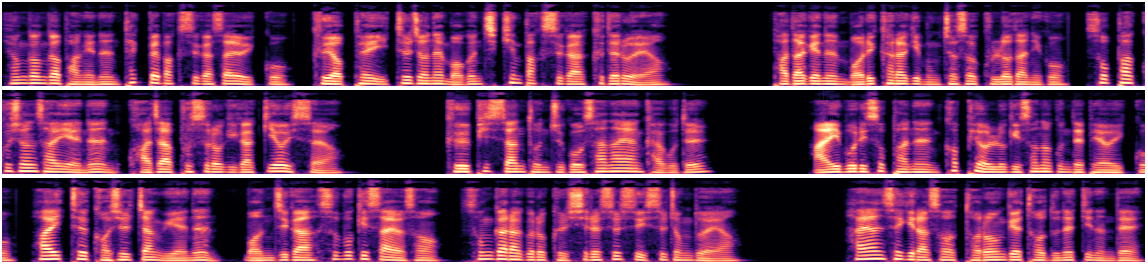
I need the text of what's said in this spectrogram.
현관과 방에는 택배 박스가 쌓여 있고 그 옆에 이틀 전에 먹은 치킨 박스가 그대로예요. 바닥에는 머리카락이 뭉쳐서 굴러다니고 소파 쿠션 사이에는 과자 부스러기가 끼어 있어요. 그 비싼 돈 주고 산 하얀 가구들. 아이보리 소파는 커피 얼룩이 서너 군데 베어 있고 화이트 거실장 위에는 먼지가 수북이 쌓여서 손가락으로 글씨를 쓸 수 있을 정도예요. 하얀색이라서 더러운 게 더 눈에 띄는데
